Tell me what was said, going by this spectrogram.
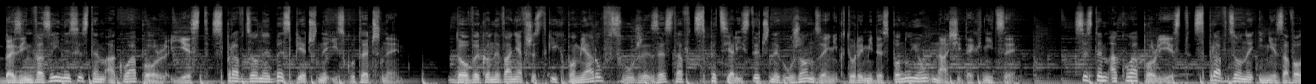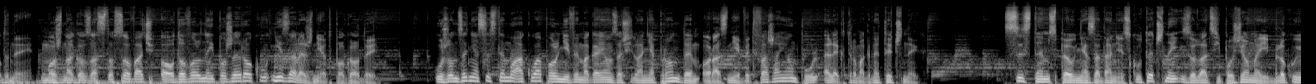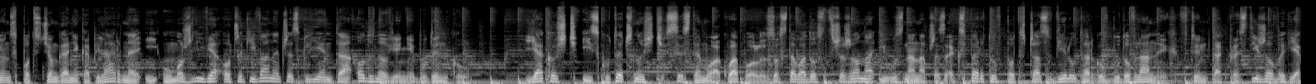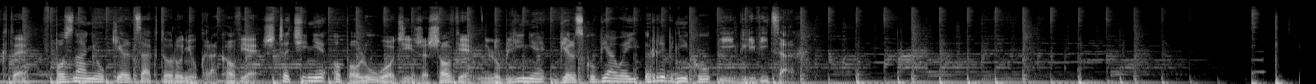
Bezinwazyjny system Aquapol jest sprawdzony, bezpieczny i skuteczny. Do wykonywania wszystkich pomiarów służy zestaw specjalistycznych urządzeń, którymi dysponują nasi technicy. System Aquapol jest sprawdzony i niezawodny. Można go zastosować o dowolnej porze roku, niezależnie od pogody. Urządzenia systemu Aquapol nie wymagają zasilania prądem oraz nie wytwarzają pól elektromagnetycznych. System spełnia zadanie skutecznej izolacji poziomej, blokując podciąganie kapilarne i umożliwia oczekiwane przez klienta odnowienie budynku. Jakość i skuteczność systemu Aquapol została dostrzeżona i uznana przez ekspertów podczas wielu targów budowlanych, w tym tak prestiżowych jak te w Poznaniu, Kielcach, Toruniu, Krakowie, Szczecinie, Opolu, Łodzi, Rzeszowie, Lublinie, Bielsku Białej, Rybniku i Gliwicach.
